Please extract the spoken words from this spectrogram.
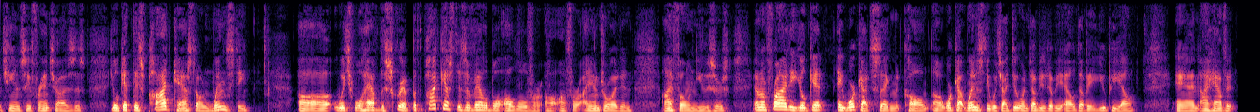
GNC franchises. You'll get this podcast on Wednesday, uh, which will have the script, but the podcast is available all over uh, uh, for Android and iPhone users. And on Friday, you'll get a workout segment called uh, Workout Wednesday, which I do on WWLWUPL, and I have it.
